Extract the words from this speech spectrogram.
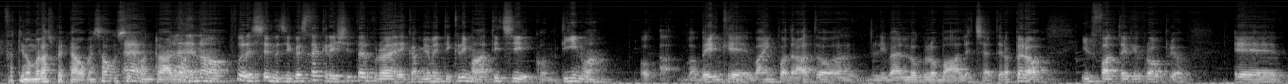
Infatti non me l'aspettavo, pensavo fosse eh, il contrario. Eh no, pur essendoci questa crescita il problema dei cambiamenti climatici continua oh, va bene che va inquadrato a livello globale, eccetera, però il fatto è che proprio eh,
